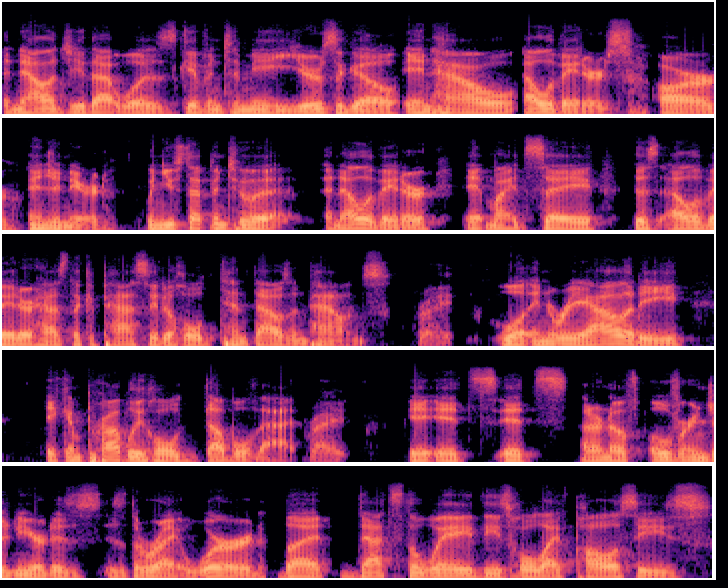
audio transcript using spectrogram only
analogy that was given to me years ago in how elevators are engineered. When you step into a an elevator, it might say this elevator has the capacity to hold 10,000 pounds. Right. Well, in reality, it can probably hold double that. Right. It, it's it's I don't know if over engineered is is the right word, but that's the way these whole life policies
